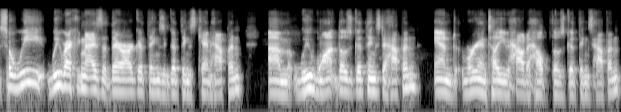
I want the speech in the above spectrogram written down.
So we we recognize that there are good things and good things can happen. Um, we want those good things to happen and we're going to tell you how to help those good things happen.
